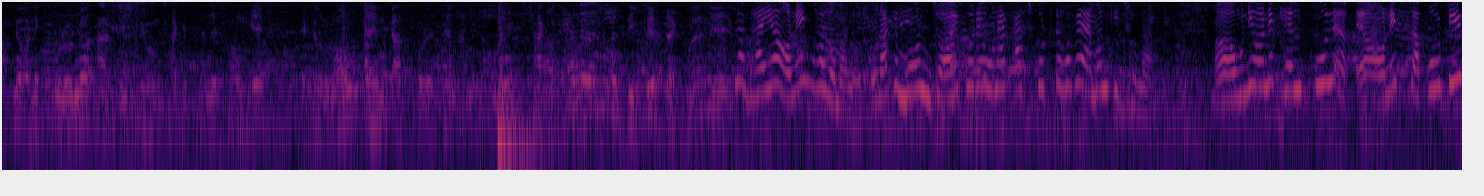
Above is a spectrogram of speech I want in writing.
আপনি অনেক পুরনো আর্টিস্ট এবং শাকিব খানের সঙ্গে একটা লং টাইম কাজ করেছেন মানে শাকিব খানের আসলে সিক্রেটটা কি? না ভাইয়া অনেক ভালো মানুষ ওনাকে মন জয় করে ওনার কাজ করতে হবে এমন কিছু না। উনি অনেক হেল্পফুল অনেক সাপোর্টিভ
